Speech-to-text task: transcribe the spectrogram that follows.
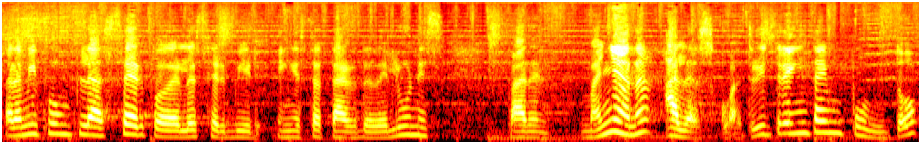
Para mí fue un placer poderles servir en esta tarde de lunes. Para mañana a las 4 y 30 en punto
